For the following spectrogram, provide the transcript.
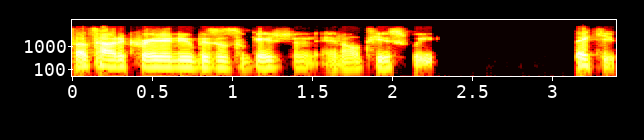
So that's how to create a new business location in Althea Suite. Thank you.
